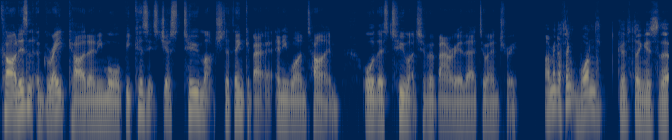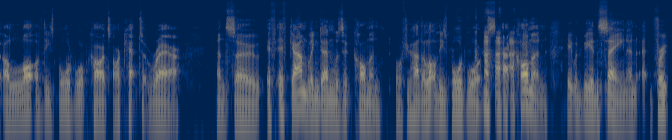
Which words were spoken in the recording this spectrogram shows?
card isn't a great card anymore because it's just too much to think about at any one time, or there's too much of a barrier there to entry. I mean, I think one good thing is that a lot of these board warp cards are kept at rare. And so if, if Gambling Den was at common, or if you had a lot of these board warps at common, it would be insane. And uh, for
